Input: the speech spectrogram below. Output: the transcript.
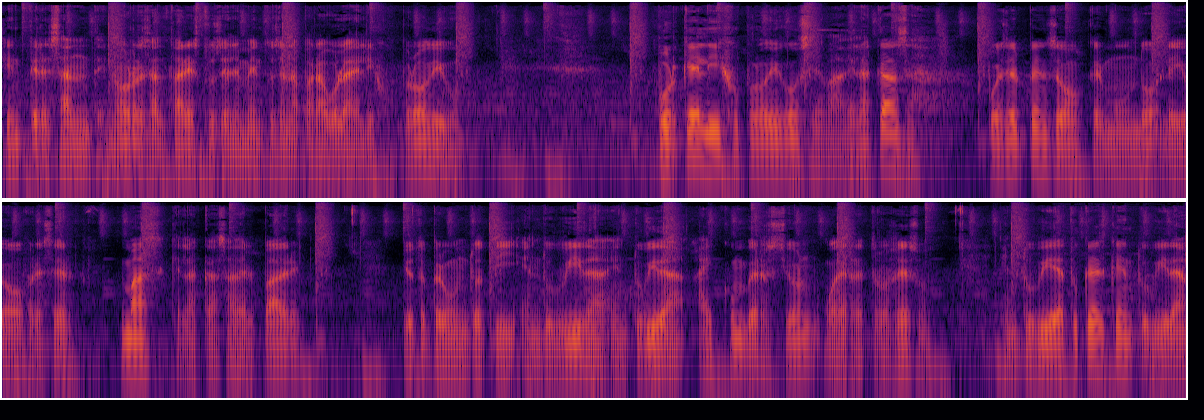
Qué interesante, ¿no? Resaltar estos elementos en la parábola del hijo pródigo. ¿Por qué el hijo pródigo se va de la casa? Pues él pensó que el mundo le iba a ofrecer más que la casa del padre. Yo te pregunto a ti, en tu vida, en tu vida, ¿hay conversión o hay retroceso? En tu vida, ¿tú crees que en tu vida,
